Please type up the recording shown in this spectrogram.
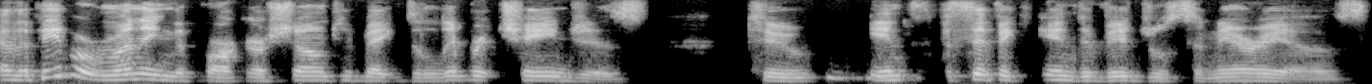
And the people running the park are shown to make deliberate changes to mm-hmm. in specific individual scenarios.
